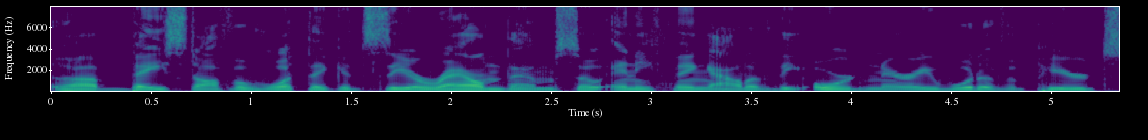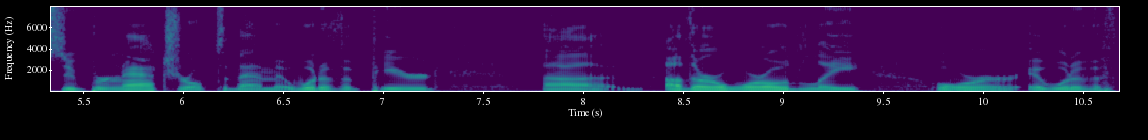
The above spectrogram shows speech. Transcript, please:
uh, based off of what they could see around them. So anything out of the ordinary would have appeared supernatural to them. It would have appeared uh, otherworldly, or it would have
